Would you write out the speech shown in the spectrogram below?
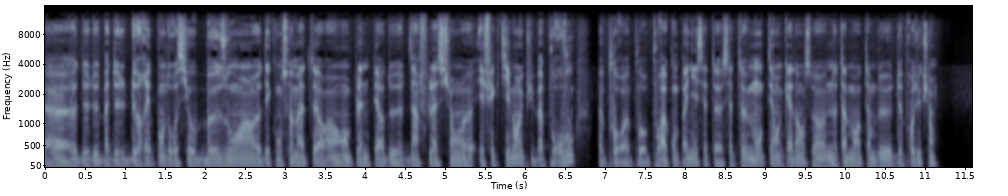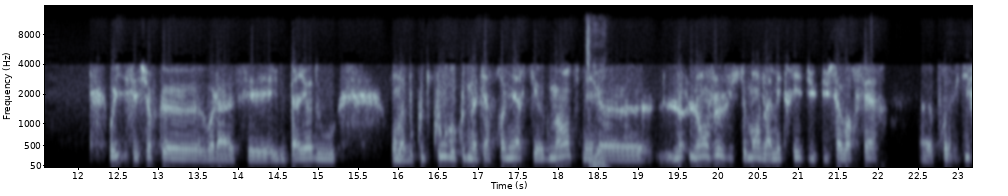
euh, de, de, bah, de, de répondre aussi aux besoins euh, des consommateurs en pleine période de- d'inflation, euh, effectivement. Et puis bah, pour vous, pour, pour, pour accompagner cette, cette montée en cadence, notamment en termes de, de production. Oui, c'est sûr que voilà, c'est une période où on a beaucoup de coûts, beaucoup de matières premières qui augmentent, mais Oui. le- le- l'enjeu justement de la maîtrise du, du savoir-faire productif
